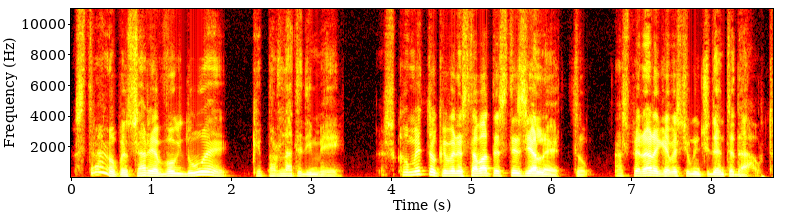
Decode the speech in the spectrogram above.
Strano pensare a voi due che parlate di me. Scommetto che ve ne stavate stesi a letto, a sperare che avessi un incidente d'auto.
